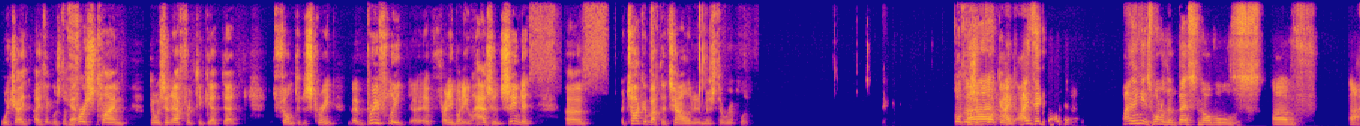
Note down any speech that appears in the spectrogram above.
which I, I think was the yeah. first time there was an effort to get that film to the screen. Uh, briefly, uh, for anybody who hasn't seen it, uh, talk about the talented Mr. Ripley. Both as a uh, book and... I, I, think I think it's one of the best novels of uh,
